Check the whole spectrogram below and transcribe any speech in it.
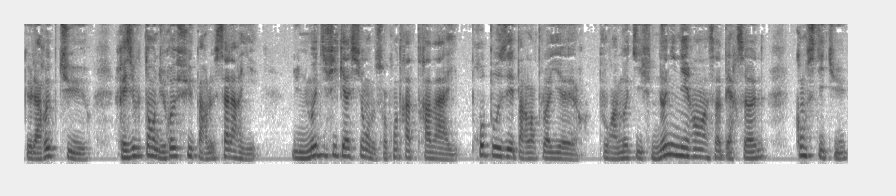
que la rupture résultant du refus par le salarié d'une modification de son contrat de travail proposé par l'employeur pour un motif non inhérent à sa personne constitue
